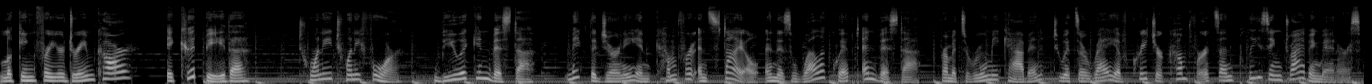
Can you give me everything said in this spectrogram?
Looking for your dream car? It could be the 2024 Buick Envista. Make the journey in comfort and style in this well-equipped Envista. From its roomy cabin to its array of creature comforts and pleasing driving manners,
